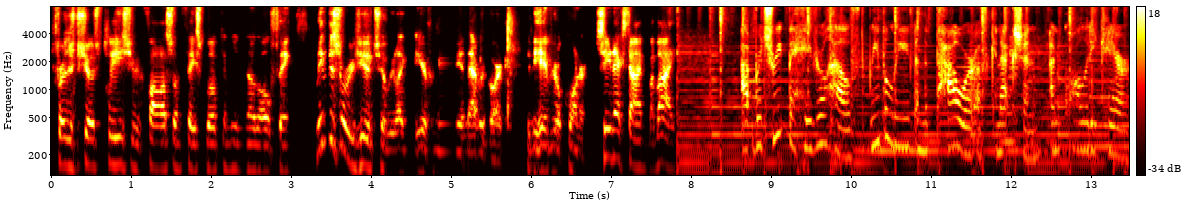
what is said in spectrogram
further shows, please you can follow us on Facebook and you know the whole thing. Leave us a review too. We'd like to hear from you in that regard. The Behavioral Corner. See you next time. Bye bye. At Retreat Behavioral Health, we believe in the power of connection and quality care.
